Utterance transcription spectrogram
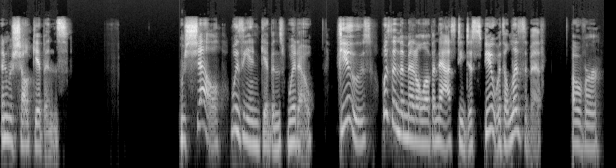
and Rochelle Gibbons. Rochelle was Ian Gibbons' widow. Fuisz was in the middle of a nasty dispute with Elizabeth over,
